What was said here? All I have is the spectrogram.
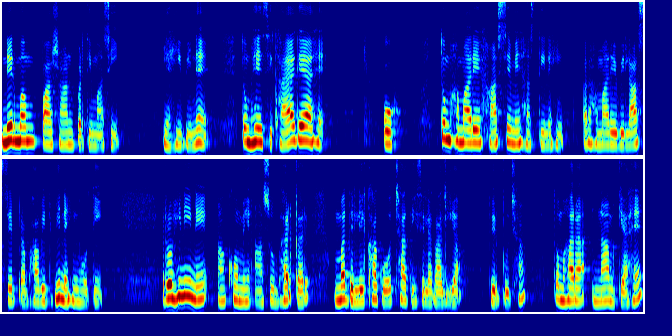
निर्मम पाषाण प्रतिमासी यही विनय, तुम्हें सिखाया गया है। ओह, तुम हमारे हास्य में हंसती नहीं और हमारे विलास से प्रभावित भी नहीं होती। रोहिणी ने आँखों में आँसू भरकर मदलेखा को छाती से लगा लिया। फिर पूछा, तुम्हारा नाम क्या है?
